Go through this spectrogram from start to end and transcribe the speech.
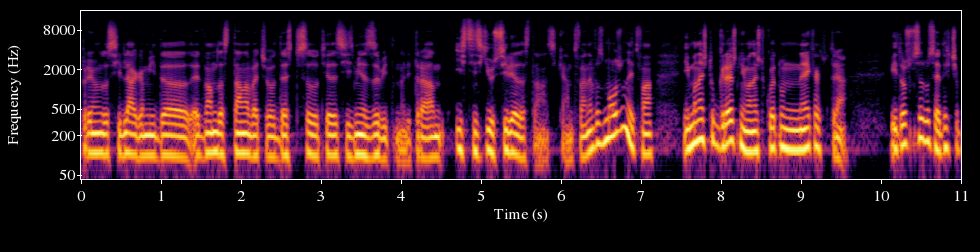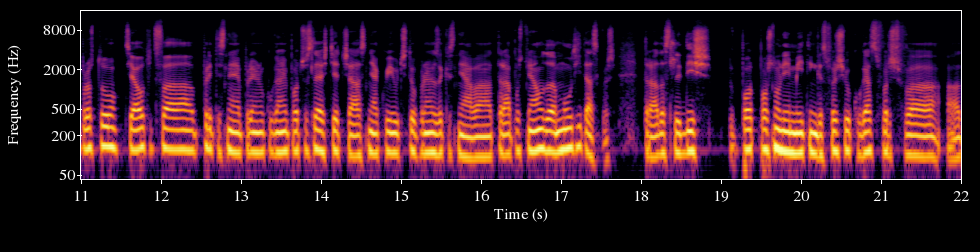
примерно да си лягам и да едвам да стана вече в 10 часа да отида да си измия зъбите. Нали? Трябва истински усилия да стана. Си казвам, това е невъзможно. Нали? Това... Има нещо грешно, има нещо, което не е както трябва. И точно се досетих, че просто цялото това притеснение, примерно, кога ми почва следващия час, някой учител, примерно, закъснява, трябва постоянно да мултитаскваш, трябва да следиш по- почнал ли е митинга, свършил, кога свършва, а,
